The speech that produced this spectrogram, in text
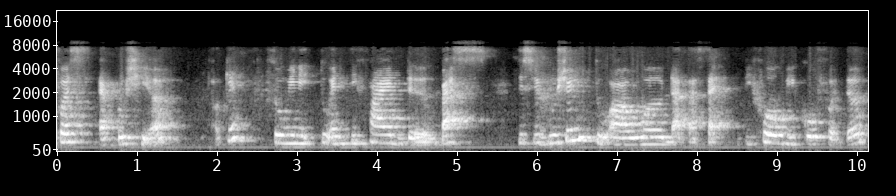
first approach here. Okay, so we need to identify the best distribution to our data set before we go further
